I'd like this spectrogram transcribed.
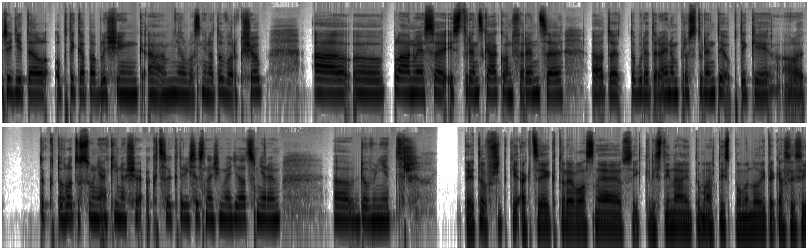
ředitel Optika Publishing a měl vlastně na to workshop. A uh, plánuje se i studentská konference, to, to bude teda jenom pro studenty optiky, ale tak tohle to jsou nějaké naše akce, které se snažíme dělat směrem uh, dovnitř tieto všetky akcie, ktoré vlastne si Kristýna aj Tomáš ty spomenuli, tak asi si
